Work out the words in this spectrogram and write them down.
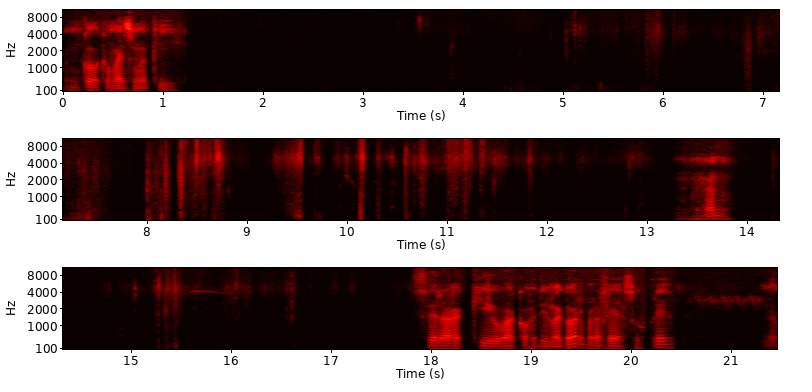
Vamos colocar mais um aqui. Mano. Será que eu acordo ele agora para ver a surpresa? Não.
